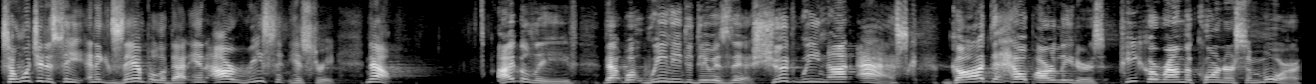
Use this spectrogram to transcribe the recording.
So I want you to see an example of that in our recent history. Now, I believe that what we need to do is this should we not ask God to help our leaders peek around the corner some more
